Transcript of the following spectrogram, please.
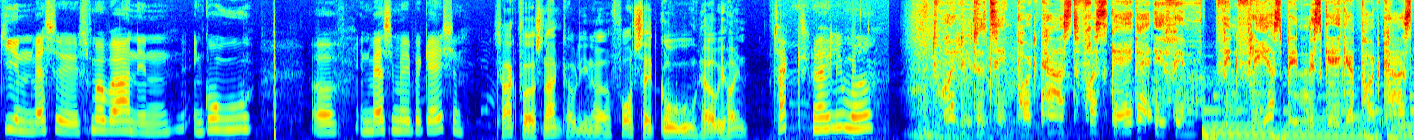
give en masse små børn en, en god uge, og en masse med i bagagen. Tak for snakken, Karoline, og fortsat god uge heroppe i højen. Tak skal du have lige måde. Du har lyttet til en podcast fra Skager FM. Find flere spændende Skager podcast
